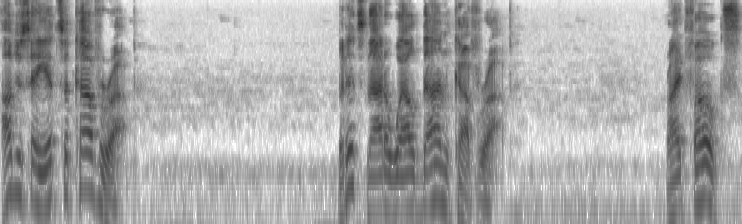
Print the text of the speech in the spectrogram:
I'll just say it's a cover up. But it's not a well done cover up. Right, folks?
